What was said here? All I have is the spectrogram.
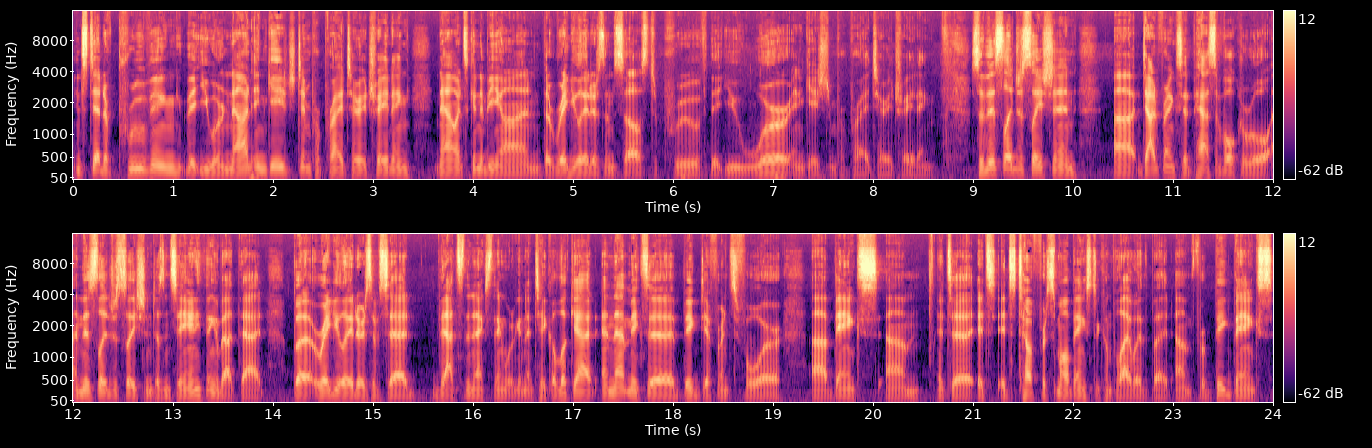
instead of proving that you are not engaged in proprietary trading, now it's going to be on the regulators themselves to prove that you were engaged in proprietary trading. So this legislation uh, Dodd Frank said pass a Volcker rule, and this legislation doesn't say anything about that. But regulators have said that's the next thing we're going to take a look at, and that makes a big difference for uh, banks. Um, it's a it's it's tough for small banks to comply with, but um, for big banks,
